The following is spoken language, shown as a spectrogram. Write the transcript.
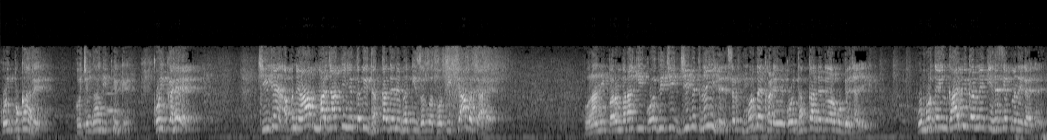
कोई पुकारे, कोई चिंगारी फेंके, कोई कहे, चीज़ें अपने आप मर जाती हैं, कभी धक्का देने भर की ज़रूरत होती, क्या बचा है? पुरानी परंपरा की कोई भी चीज़ जीवित नहीं है सिर्फ़ मुर्दे खड़े हैं कोई धक्का दे दे और वो गिर जाएँगे। वो मुर्दे इंकार भी करने की हैसियत में नहीं रह गए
